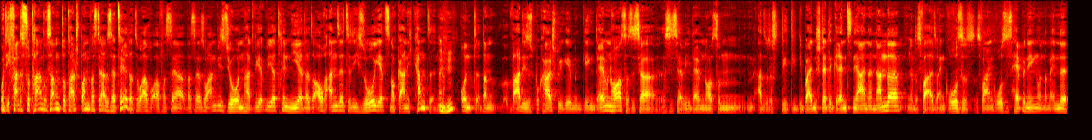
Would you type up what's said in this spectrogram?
Und ich fand es total interessant, total spannend, was der alles erzählt hat. So auch, auch was der, was er so an Visionen hat, wie, wie er trainiert. Also auch Ansätze, die ich so jetzt noch gar nicht kannte. Ne? Mhm. Und dann war dieses Pokalspiel gegen, gegen Delmenhorst. Das ist ja, das ist ja wie Delmenhorst so ein, also das, die, die, die beiden Städte grenzen ja aneinander. Ja, das war also ein großes, das war ein großes Happening und am Ende,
